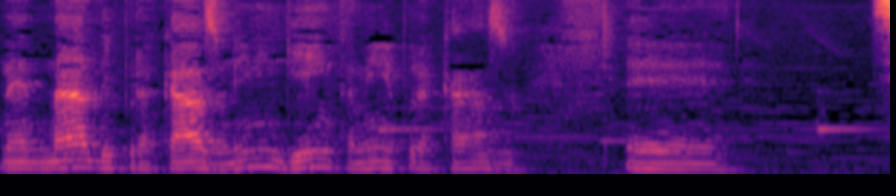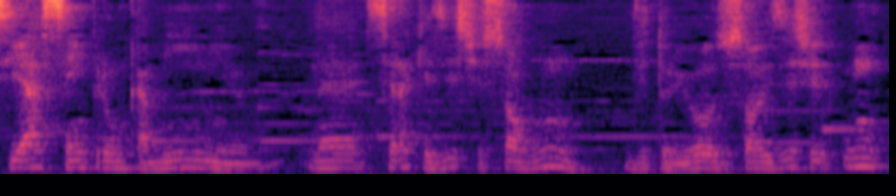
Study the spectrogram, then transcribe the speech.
né? nada é por acaso, nem ninguém também é por acaso. É... Se há sempre um caminho, né? será que existe só um vitorioso? Só existe um,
